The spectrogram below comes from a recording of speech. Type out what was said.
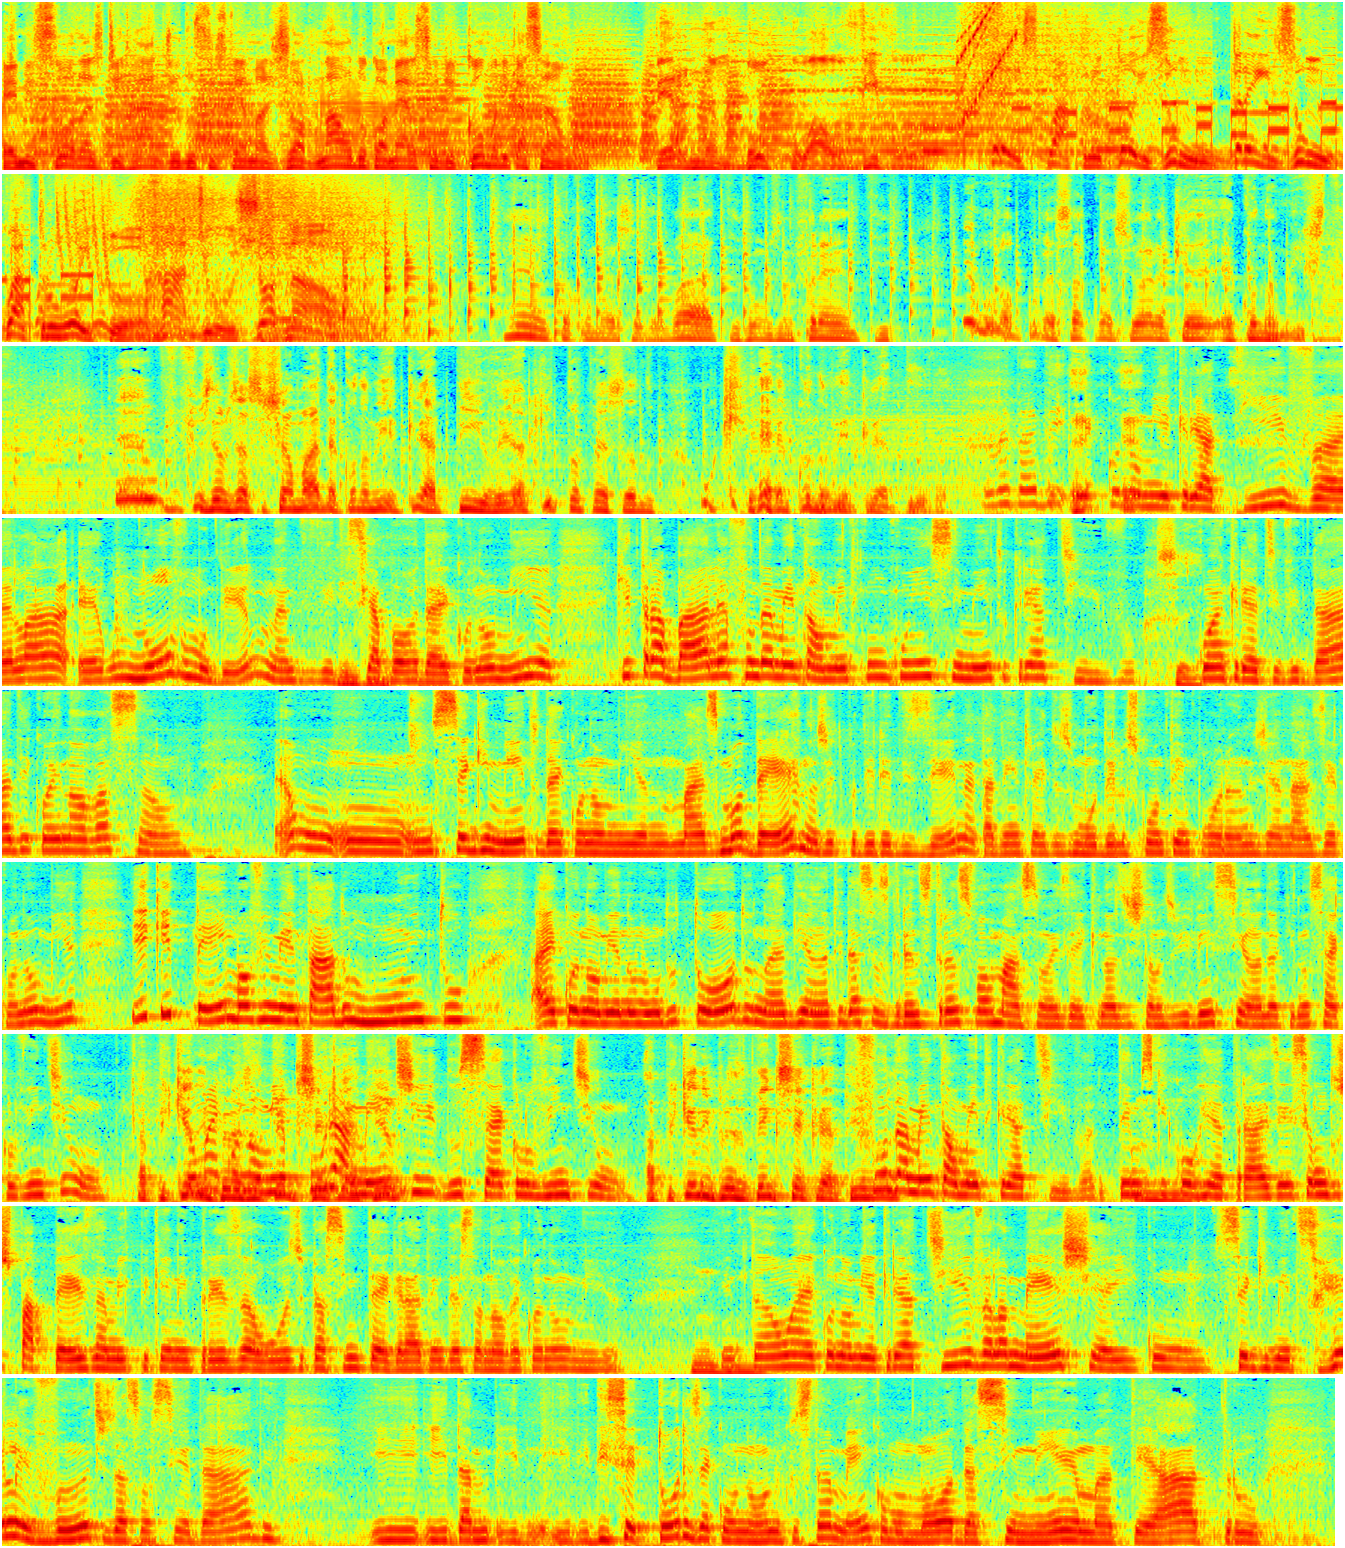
Emissoras de rádio do Sistema Jornal do Comércio de Comunicação. Pernambuco ao vivo. 3421-3148. Rádio Jornal. Eita, começa o debate, vamos em frente. Eu vou logo começar com a senhora que é economista. Eu, fizemos essa chamada economia criativa e aqui estou pensando, o que é economia criativa? Na verdade, é, economia criativa ela é um novo modelo né, de, de uhum. se abordar a economia que trabalha fundamentalmente com o conhecimento criativo, Sim. com a criatividade e com a inovação é um, um, um, segmento da economia mais moderno, a gente poderia dizer, está né? Tá dentro aí dos modelos contemporâneos de análise de economia e que tem movimentado muito a economia no mundo todo, né, diante dessas grandes transformações aí que nós estamos vivenciando aqui no século XXI. A pequena então, uma economia puramente do século XXI. A pequena empresa tem que ser criativa? Fundamentalmente criativa. Temos uhum. que correr atrás. Esse é um dos papéis da micro pequena empresa hoje para se integrar dentro dessa nova economia. Uhum. Então, a economia criativa, ela mexe aí com segmentos relevantes da sociedade e, e, da, e, e de setores econômicos também, como moda, cinema, teatro,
